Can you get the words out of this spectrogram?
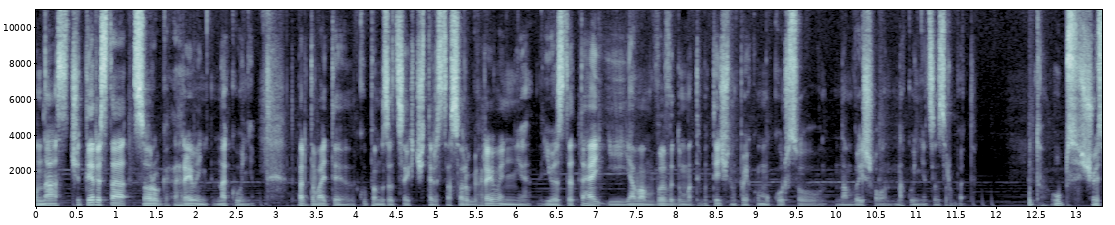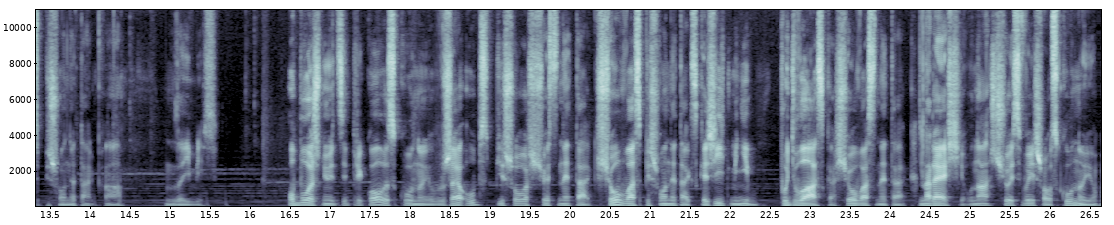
У нас 440 гривень на куні. Тепер давайте купимо за цих 440 гривень USDT, і я вам виведу математично, по якому курсу нам вийшло на куні це зробити. Упс, щось пішло не так. А, заїбісь. Обожнюю ці приколи з куною. Вже упс, пішло щось не так. Що у вас пішло не так? Скажіть мені, будь ласка, що у вас не так? Нарешті, у нас щось вийшло з куною.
